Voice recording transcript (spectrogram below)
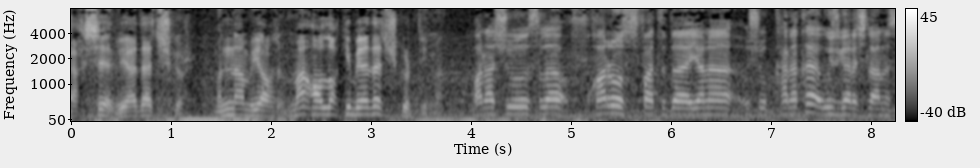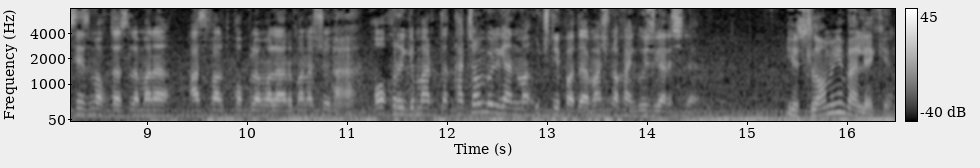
Yaxshi beadad shukur. Bundan buyoq man allohga beadad shukur deyman mana shu sizlar fuqaro sifatida yana shu qanaqa o'zgarishlarni sezmoqdasizlar? Mana asfalt qoplamalari mana shu oxirgi marta qachon bo'lgan uchtepada mana shunaqangi o'zgarishlar? Eslolmayman lekin?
